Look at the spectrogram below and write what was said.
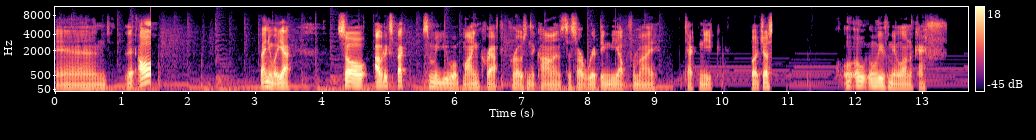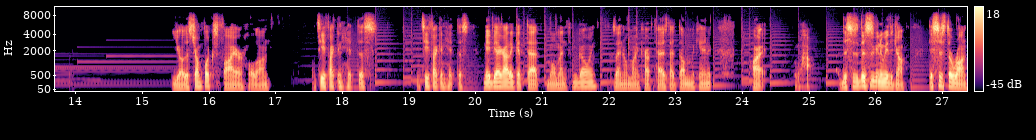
And... There, oh! But anyway, yeah. So, I would expect some of you Minecraft pros in the comments to start ripping me up for my technique. But just... Oh, oh, leave me alone, okay? Yo, this jump looks fire. Hold on. Let's see if I can hit this. Let's see if I can hit this. Maybe I gotta get that momentum going, because I know Minecraft has that dumb mechanic. Alright. Wow. This is this is gonna be the jump. This is the run.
